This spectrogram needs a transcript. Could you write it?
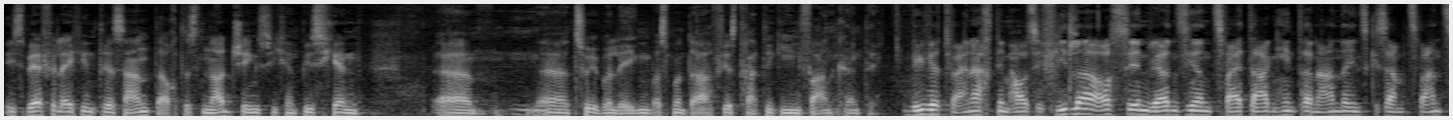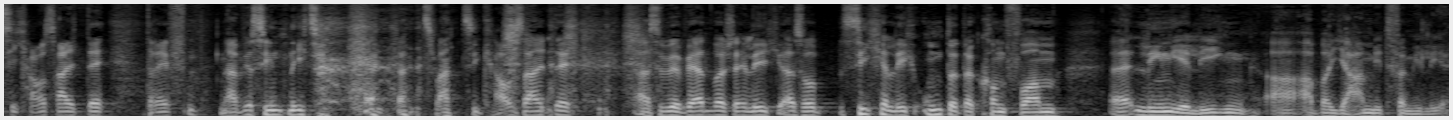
Es wäre vielleicht interessant, auch das Nudging sich ein bisschen äh, äh, zu überlegen, was man da für Strategien fahren könnte. Wie wird Weihnachten im Hause Fiedler aussehen? Werden Sie an zwei Tagen hintereinander insgesamt 20 Haushalte treffen? Na, wir sind nicht 20 Haushalte. Also wir werden wahrscheinlich, also sicherlich unter der Konformlinie liegen, äh, aber ja mit Familie.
